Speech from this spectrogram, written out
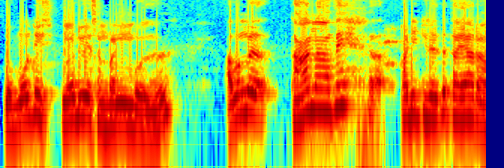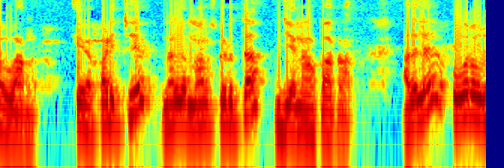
இப்போ மோட்டி மோட்டிவேஷன் பண்ணும்போது அவங்க தானாகவே படிக்கிறதுக்கு தயாராகுவாங்க. படித்து நல்ல மார்க்ஸ் எடுத்தா நம்ம பார்க்கலாம். அதில் ஒவ்வொரு ஒரு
